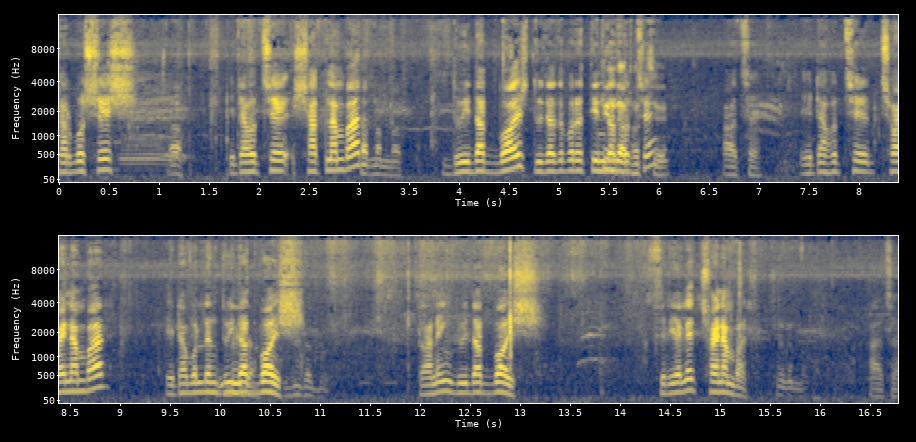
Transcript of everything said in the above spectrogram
সর্বশেষ হ্যাঁ, এটা হচ্ছে সাত নাম্বার। দুই দাঁত বয়স দুই দাঁতের পরে তিন দাঁত হচ্ছে। আচ্ছা এটা হচ্ছে ছয় নাম্বার। এটা বললেন দুই দাঁত বয়স। রানিং দুই দাঁত বয়স। সিরিয়ালের ছয় নাম্বার। আচ্ছা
